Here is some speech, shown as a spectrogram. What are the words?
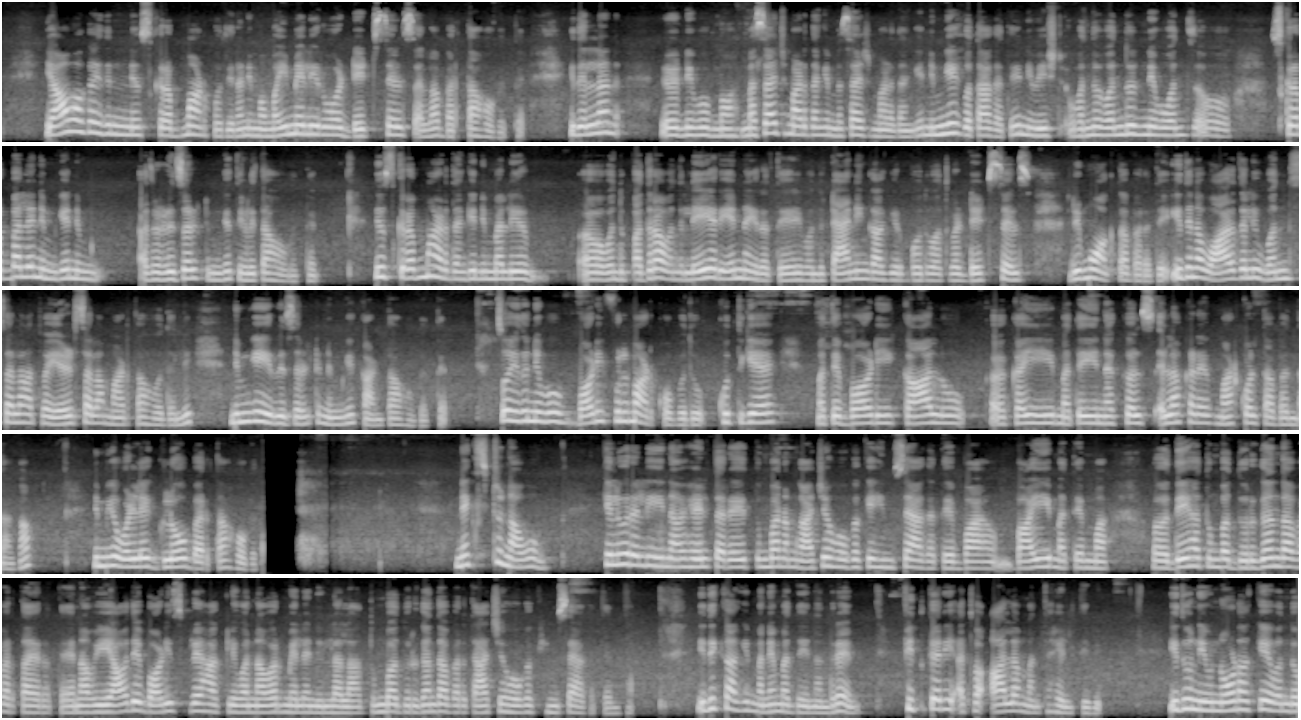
ಯಾವಾಗ ಇದನ್ನು ನೀವು ಸ್ಕ್ರಬ್ ಮಾಡ್ಕೋತೀರ, ನಿಮ್ಮ ಮೈ ಮೇಲಿರುವ ಡೆಡ್ ಸೆಲ್ಸ್ ಎಲ್ಲ ಬರ್ತಾ ಹೋಗುತ್ತೆ. ಇದೆಲ್ಲ ನೀವು ಮಸಾಜ್ ಮಾಡ್ದಂಗೆ ಮಸಾಜ್ ಮಾಡ್ದಂಗೆ ನಿಮಗೆ ಗೊತ್ತಾಗತ್ತೆ, ನೀವು ಎಷ್ಟು ಒಂದು ಒಂದು, ನೀವು ಒಂದು ಸ್ಕ್ರಬ್ಬಲ್ಲೇ ನಿಮಗೆ ನಿಮ್ಮ ಅದರ ರಿಸಲ್ಟ್ ನಿಮಗೆ ತಿಳಿತಾ ಹೋಗುತ್ತೆ. ನೀವು ಸ್ಕ್ರಬ್ ಮಾಡಿದಂಗೆ ನಿಮ್ಮಲ್ಲಿ ಒಂದು ಪದರ, ಒಂದು ಲೇಯರ್ ಏನೇ ಇರುತ್ತೆ, ಒಂದು ಟ್ಯಾನಿಂಗ್ ಆಗಿರ್ಬೋದು ಅಥವಾ ಡೆಡ್ ಸೆಲ್ಸ್ ರಿಮೂವ್ ಆಗ್ತಾ ಬರುತ್ತೆ. ಇದನ್ನು ವಾರದಲ್ಲಿ ಒಂದು ಸಲ ಅಥವಾ ಎರಡು ಸಲ ಮಾಡ್ತಾ ಹೋದಲ್ಲಿ ನಿಮಗೆ ಈ ರಿಸಲ್ಟ್ ನಿಮಗೆ ಕಾಣ್ತಾ ಹೋಗುತ್ತೆ. ಸೊ ಇದು ನೀವು ಬಾಡಿ ಫುಲ್ ಮಾಡ್ಕೋಬೋದು. ಕುತ್ತಿಗೆ ಮತ್ತು ಬಾಡಿ ಕಾಲು ಕೈ, ಮತ್ತು ಈ ನಕಲ್ಸ್ ಎಲ್ಲ ಕಡೆ ಮಾಡ್ಕೊಳ್ತಾ ಬಂದಾಗ ನಿಮಗೆ ಒಳ್ಳೆ ಗ್ಲೋ ಬರ್ತಾ ಹೋಗುತ್ತೆ. ನೆಕ್ಸ್ಟ್ ನಾವು ಕೆಲವರಲ್ಲಿ ನಾವು ಹೇಳ್ತಾರೆ, ತುಂಬ ನಮ್ಗೆ ಆಚೆ ಹೋಗೋಕ್ಕೆ ಹಿಂಸೆ ಆಗುತ್ತೆ, ಬಾ, ಬಾಯಿ ಮತ್ತು ಮ ದೇಹ ತುಂಬ ದುರ್ಗಂಧ ಬರ್ತಾ ಇರುತ್ತೆ. ನಾವು ಯಾವುದೇ ಬಾಡಿ ಸ್ಪ್ರೇ ಹಾಕಲಿ ಒನ್ ಅವರ್ ಮೇಲೆ ನಿಲ್ಲಲ್ಲ, ತುಂಬ ದುರ್ಗಂಧ ಬರುತ್ತೆ, ಆಚೆ ಹೋಗೋಕ್ಕೆ ಹಿಂಸೆ ಆಗುತ್ತೆ ಅಂತ. ಇದಕ್ಕಾಗಿ ಮನೆ ಮದ್ದು ಏನಂದರೆ ಫಿತ್ಕರಿ ಅಥವಾ ಆಲಮ್ ಅಂತ ಹೇಳ್ತೀವಿ. ಇದು ನೀವು ನೋಡೋಕ್ಕೆ ಒಂದು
